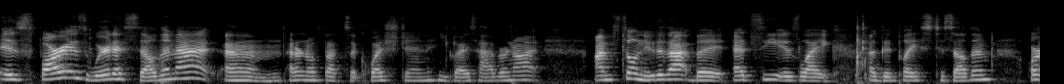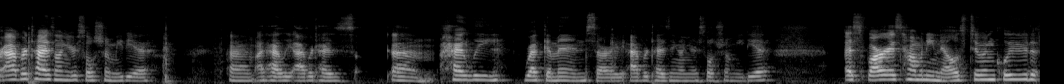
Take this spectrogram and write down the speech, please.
As far as where to sell them at, um, I don't know if that's a question you guys have or not. I'm still new to that, but Etsy is like a good place to sell them or advertise on your social media. Um, I'd highly advertise um, highly recommend, sorry, advertising on your social media. As far as how many nails to include,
